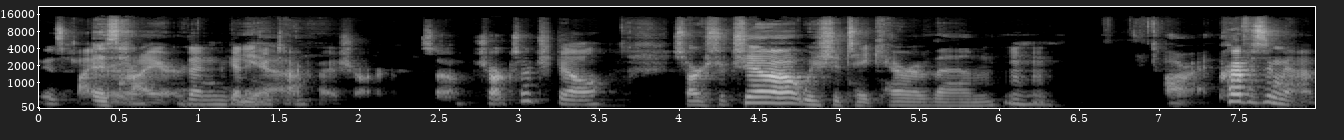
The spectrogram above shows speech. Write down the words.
is higher, Is higher, than getting yeah. attacked by a shark. So sharks are chill. Sharks are chill. We should take care of them. hmm All right. Prefacing that,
